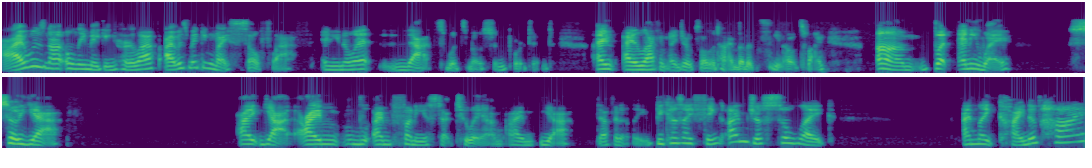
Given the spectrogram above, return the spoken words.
I was not only making her laugh, I was making myself laugh. And you know what? That's what's most important. I, I laugh at my jokes all the time, but it's, you know, it's fine. Um, but anyway, so yeah. I, yeah, I'm, I'm funniest at 2 a.m. I'm, yeah, definitely. Because I think I'm just so, like, I'm, like, kind of high,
